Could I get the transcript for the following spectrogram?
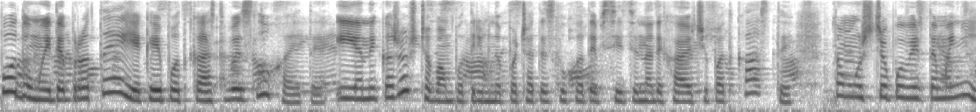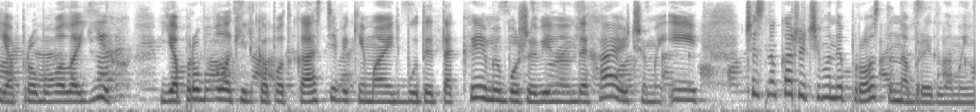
Подумайте про те, який подкаст ви слухаєте. І я не кажу, що вам потрібно почати слухати всі ці надихаючі подкасти, тому що, повірте мені, я пробувала їх. Я пробувала кілька подкастів, які мають бути такими божевільно надихаючими, і, чесно кажучи, вони просто набридли мені.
